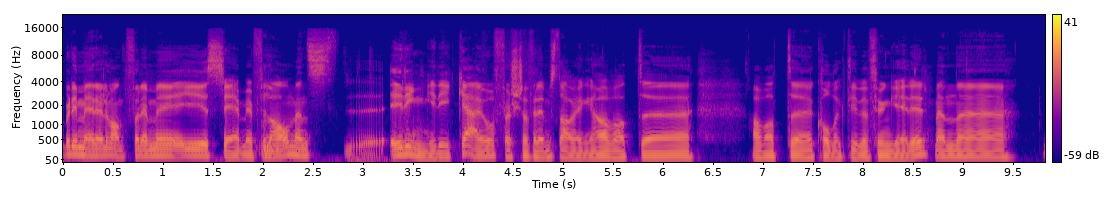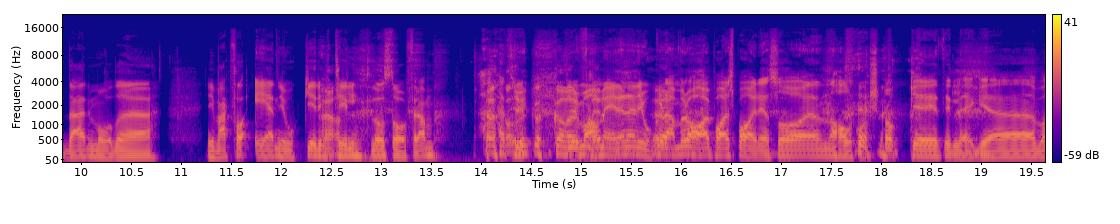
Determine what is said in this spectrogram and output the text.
bli mer relevant for dem i, i semifinalen, mens eh, Ringerike er jo først og fremst avhengig av at, eh, av at kollektivet fungerer. Men der må det i hvert fall én joker Ja. til til å stå fram. Jeg tror, tror du må ha mer enn en joker. Der må du ha et par spares og en halv kortstokk i tillegg, eh,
